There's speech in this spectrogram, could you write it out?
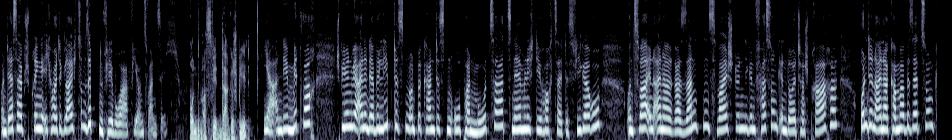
Und deshalb springe ich heute gleich zum 7. Februar 24. Und was wird da gespielt? Ja, an dem Mittwoch spielen wir eine der beliebtesten und bekanntesten Opern Mozarts, nämlich die Hochzeit des Figaro. Und zwar in einer rasanten zweistündigen Fassung in deutscher Sprache und in einer Kammerbesetzung,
